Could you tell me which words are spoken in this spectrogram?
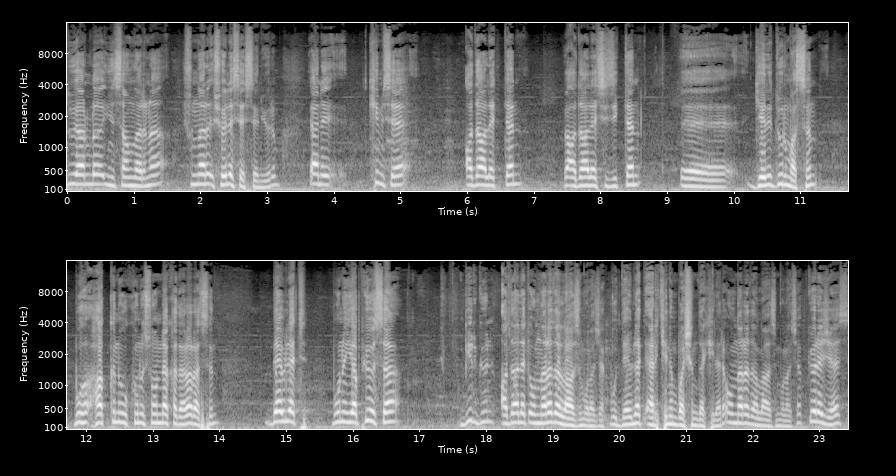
duyarlı insanlarına şunları şöyle sesleniyorum. Yani kimse adaletten ve adaletsizlikten eee, geri durmasın. Bu hakkını hukukunu sonuna kadar arasın. Devlet bunu yapıyorsa bir gün adalet onlara da lazım olacak. Bu devlet erkinin başındakilere onlara da lazım olacak. Göreceğiz.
